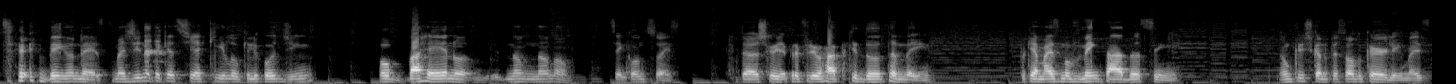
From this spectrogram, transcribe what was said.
ser bem honesto. Imagina ter que assistir aquilo, aquele rodinho, ou barrendo. Não, não, não. Sem condições. Então eu acho que eu ia preferir o Rapkido também. Porque é mais movimentado, assim. Não criticando o pessoal do curling, mas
